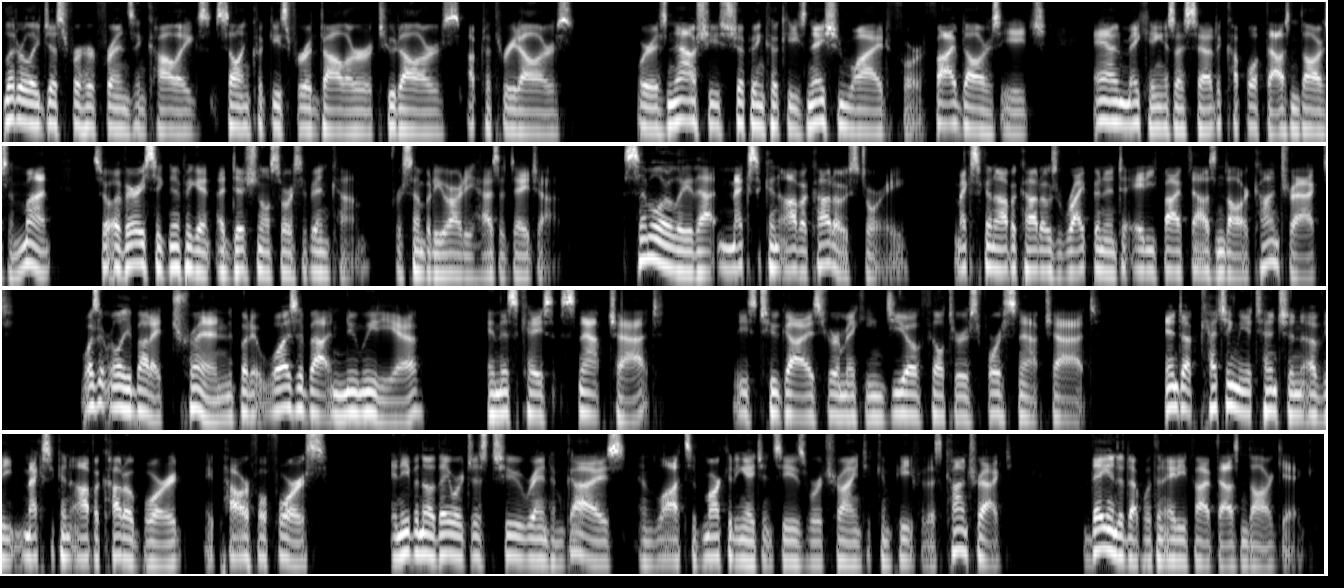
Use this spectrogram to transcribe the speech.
literally just for her friends and colleagues, selling cookies for a dollar or $2, up to $3. Whereas now she's shipping cookies nationwide for $5 each and making, as I said, a couple of thousand dollars a month. So, a very significant additional source of income for somebody who already has a day job. Similarly, that Mexican avocado story, Mexican avocados ripen into $85,000 contract, wasn't really about a trend, but it was about new media, in this case, Snapchat. These two guys who are making geo filters for Snapchat end up catching the attention of the Mexican Avocado Board, a powerful force. And even though they were just two random guys and lots of marketing agencies were trying to compete for this contract, they ended up with an $85,000 gig.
